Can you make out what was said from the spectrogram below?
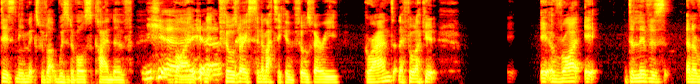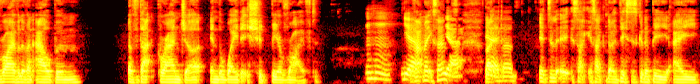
Disney mixed with like Wizard of Oz kind of yeah, vibe, and it feels very cinematic and feels very grand. And I feel like it it arri- it delivers an arrival of an album of that grandeur in the way that it should be arrived. hmm Does yeah, that makes sense? yeah, Like, yeah, it does. it it's like it's like no this is going to be a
